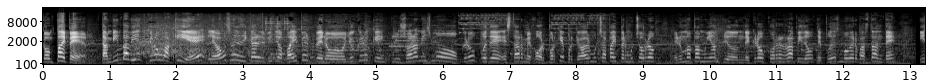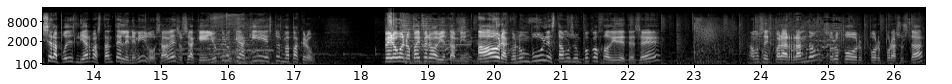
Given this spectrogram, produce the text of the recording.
con Piper También va bien Crow aquí, ¿eh? Le vamos a dedicar el vídeo a Piper Pero yo creo que incluso ahora mismo Crow puede estar mejor ¿Por qué? Porque va a haber mucha Piper, mucho Brock En un mapa muy amplio donde Crow corre rápido Te puedes mover bastante Y se la puedes liar bastante al enemigo, ¿sabes? O sea que yo creo que aquí esto es mapa Crow Pero bueno, Piper va bien también Ahora con un Bull estamos un poco jodidetes, ¿eh? Vamos a disparar random Solo por, por, por asustar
